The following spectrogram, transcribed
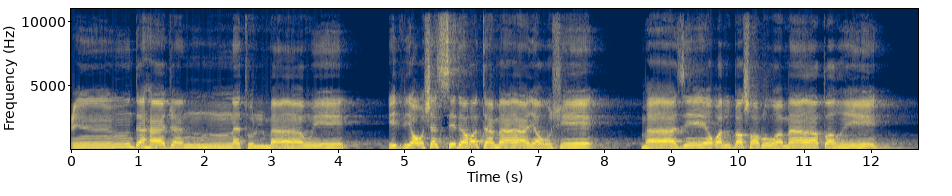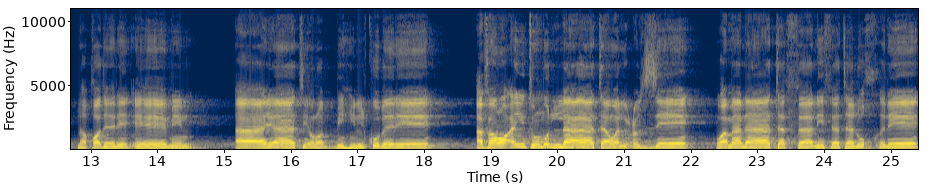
عندها جنة الماوي. إذ يغشى السدرة ما يغشي ما زيغ البصر وما طغي. لقد رئي من آيات ربه الكبر أفرأيتم اللات والعزي ومناة الثالثة الأخرى؟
